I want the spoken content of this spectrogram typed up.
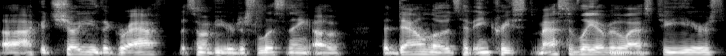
Uh, I could show you the graph, but some of you are just listening of the downloads have increased massively over the last two years.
